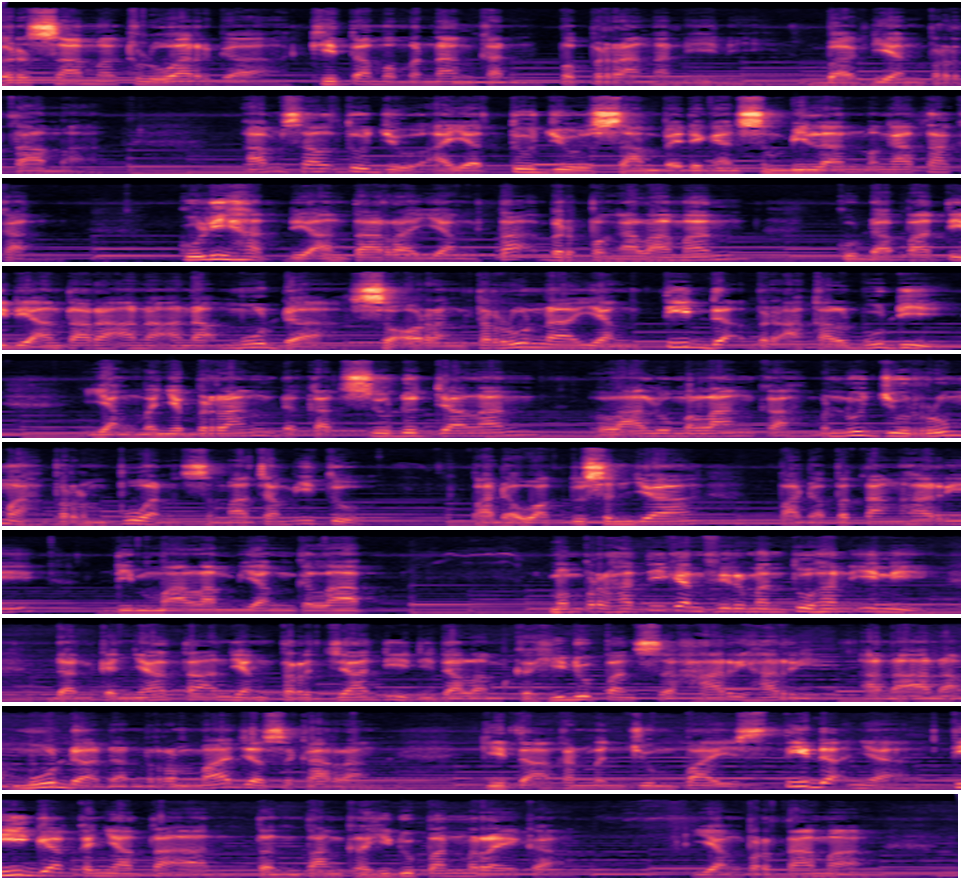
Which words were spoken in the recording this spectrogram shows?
Bersama keluarga, kita memenangkan peperangan ini. Bagian pertama. Amsal 7 ayat 7 sampai dengan 9 mengatakan, Kulihat di antara yang tak berpengalaman, kudapati di antara anak-anak muda seorang teruna yang tidak berakal budi, yang menyeberang dekat sudut jalan, lalu melangkah menuju rumah perempuan semacam itu. Pada waktu senja, pada petang hari, di malam yang gelap. Memperhatikan firman Tuhan ini dan kenyataan yang terjadi di dalam kehidupan sehari-hari anak-anak muda dan remaja sekarang, kita akan menjumpai setidaknya tiga kenyataan tentang kehidupan mereka. Yang pertama,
